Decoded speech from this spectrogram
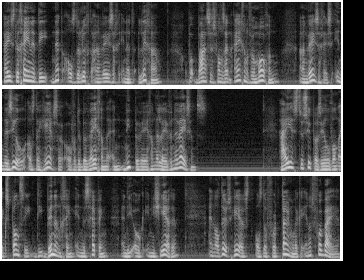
Hij is degene die, net als de lucht aanwezig in het lichaam, op basis van zijn eigen vermogen aanwezig is in de ziel als de heerser over de bewegende en niet bewegende levende wezens. Hij is de superziel van expansie die binnenging in de schepping en die ook initieerde, en al dus heerst als de fortuinlijke in het voorbije.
